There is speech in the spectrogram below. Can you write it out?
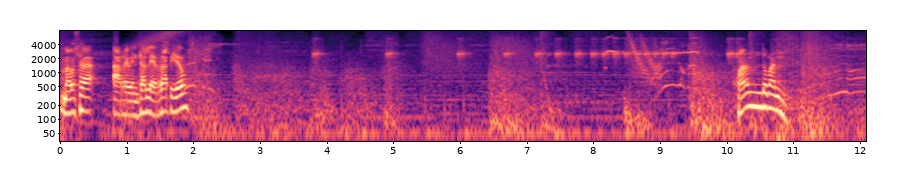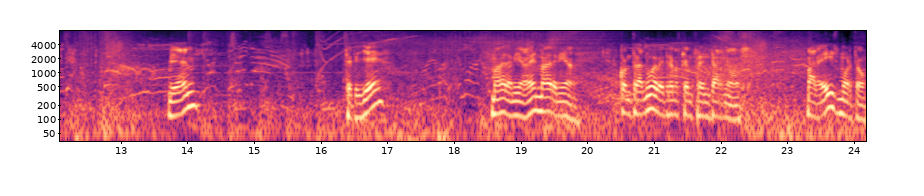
Vamos a, a reventarle rápido. ¿Cuándo van? Bien. Te pillé. Madre mía, eh, madre mía. Contra nueve tenemos que enfrentarnos. Vale, Ace muerto.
